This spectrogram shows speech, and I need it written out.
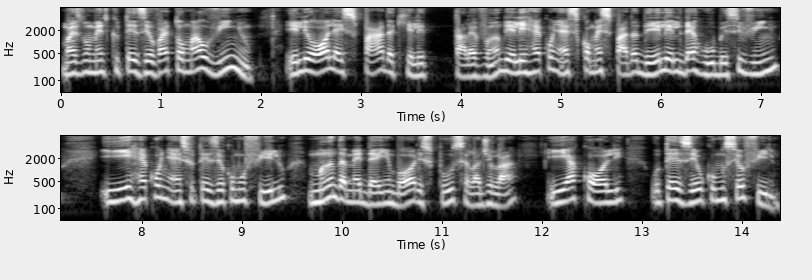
mas no momento que o Teseu vai tomar o vinho, ele olha a espada que ele tá levando e ele reconhece como a espada dele, ele derruba esse vinho e reconhece o Teseu como filho, manda Medeia embora, expulsa ela de lá e acolhe o Teseu como seu filho.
